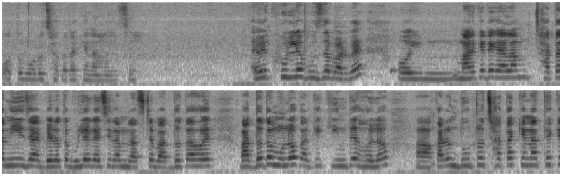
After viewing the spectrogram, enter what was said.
কত বড় ছাতাটা কেনা হয়েছে। আমি খুললে বুঝতে পারবে ওই মার্কেটে গেলাম, ছাতা নিয়ে যাই বেরোতে ভুলে গেছিলাম লাস্টে বাধ্যতা হয়ে, বাধ্যতামূলক আর কি কিনতে হলো। কারণ দুটো ছাতা কেনার থেকে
